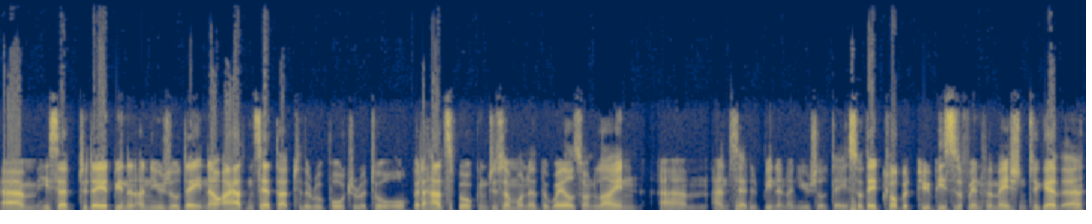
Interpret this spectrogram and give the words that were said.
Um, he said today had been an unusual day. Now, I hadn't said that to the reporter at all, but I had spoken to someone at the Wales Online um, and said it'd been an unusual day. So they'd clobbered two pieces of information together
